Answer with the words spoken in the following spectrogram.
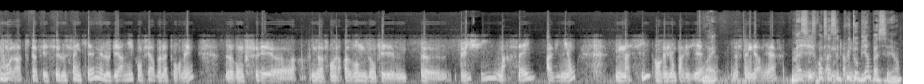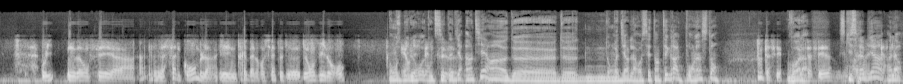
Voilà, tout à fait. C'est le cinquième et le dernier concert de la tournée. Nous avons fait, euh, nous avons, avant nous avons fait euh, Vichy, Marseille, Avignon, Massy en région parisienne Ouais. la semaine dernière. Massy, Et je crois voilà, que ça s'est plutôt bien passé. Hein. Oui, nous avons fait euh, la salle comble et une très belle recette de, de 11 000 euros. 11 Et 000 on euros, donc que- c'est-à-dire un tiers hein, de, de, on va dire, de la recette intégrale pour l'instant. Tout à fait. Voilà. Tout à fait. Ce qui serait bien, alors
